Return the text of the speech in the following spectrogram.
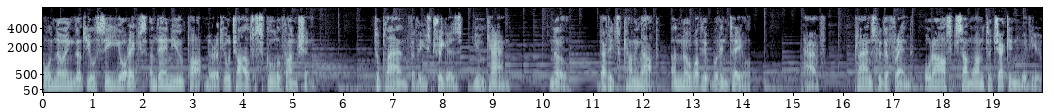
or knowing that you'll see your ex and their new partner at your child's school function. To plan for these triggers, you can know that it's coming up and know what it will entail. Have plans with a friend or ask someone to check in with you.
